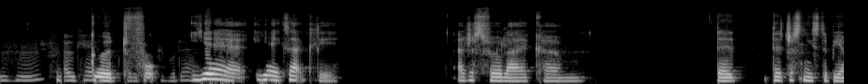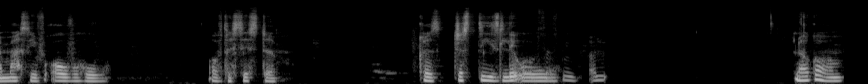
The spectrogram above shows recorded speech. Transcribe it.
Mm-hmm. Okay. good for for black people there. yeah yeah exactly i just feel like um there there just needs to be a massive overhaul of the system because just these little a- no go on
